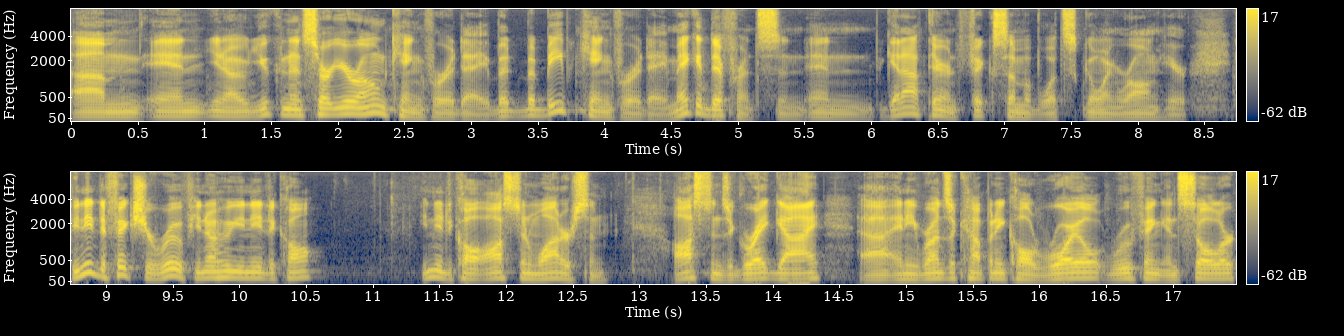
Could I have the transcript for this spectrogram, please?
Um, and, you know, you can insert your own king for a day, but, but be king for a day. Make a difference and, and get out there and fix some of what's going wrong here. If you need to fix your roof, you know who you need to call? You need to call Austin Watterson. Austin's a great guy, uh, and he runs a company called Royal Roofing and Solar.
